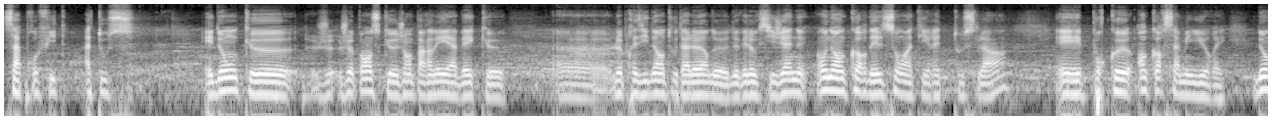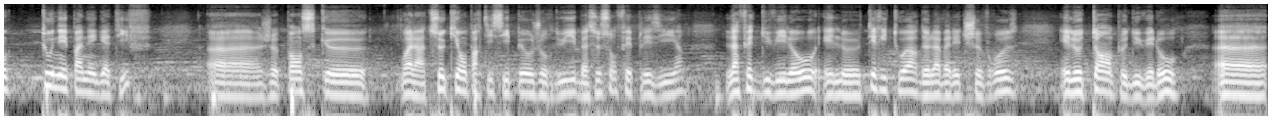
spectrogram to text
ça profite à tous. Et donc, euh, je, pense que j'en parlais avec euh, le président tout à l'heure de, de Véloxygène, on a encore des leçons à tirer de tout cela et pour que encore s'améliorer. Donc, tout n'est pas négatif. Je pense que voilà, ceux qui ont participé aujourd'hui ben, se sont fait plaisir. La fête du vélo et le territoire de la vallée de Chevreuse est le temple du vélo. Euh,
